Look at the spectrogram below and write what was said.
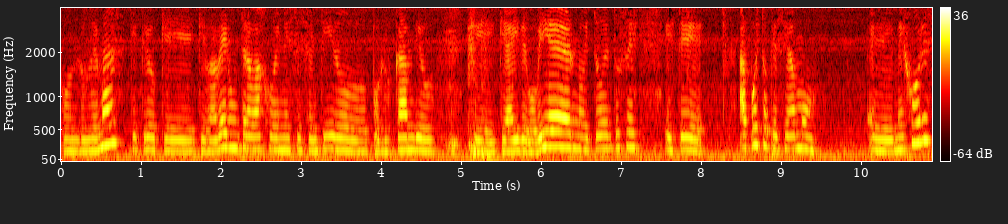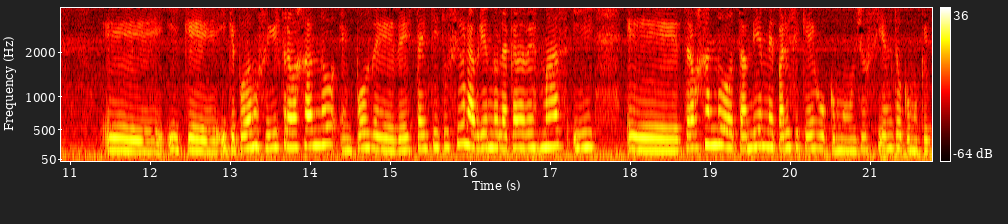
con los demás, que creo que, que va a haber un trabajo en ese sentido por los cambios que, hay de gobierno y todo. Entonces, este, apuesto que seamos eh, mejores eh, y, que, y que podamos seguir trabajando en pos de, esta institución, abriéndola cada vez más y eh, trabajando también, me parece que es como yo siento como que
